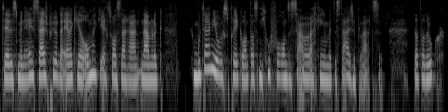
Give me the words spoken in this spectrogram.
tijdens mijn eigen stageperiode dat eigenlijk heel omgekeerd was daaraan. Namelijk, je moet daar niet over spreken, want dat is niet goed voor onze samenwerkingen met de stageplaatsen. Dat dat ook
